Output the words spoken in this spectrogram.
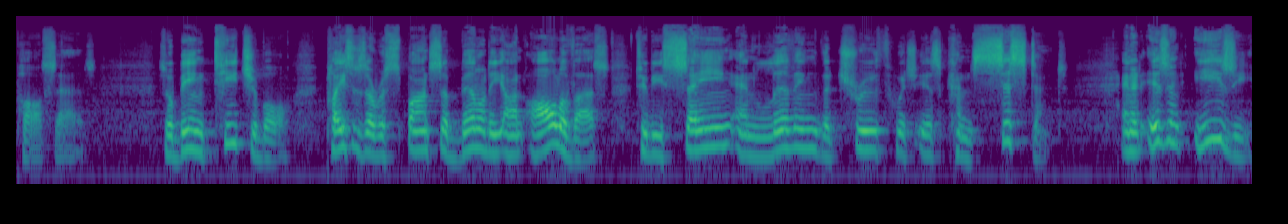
Paul says. So being teachable places a responsibility on all of us to be saying and living the truth which is consistent and it isn't easy,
